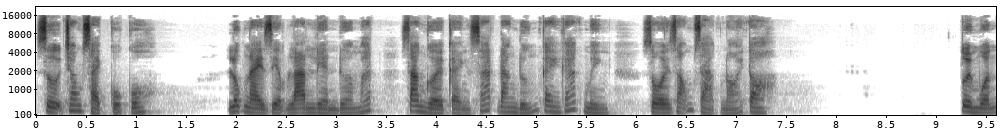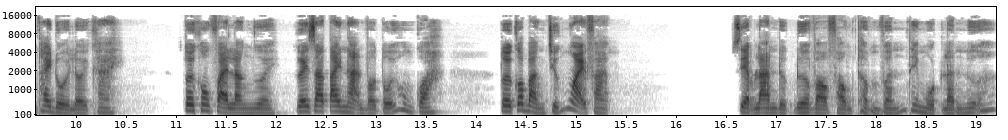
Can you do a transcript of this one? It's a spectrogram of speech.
sự trong sạch của cô. Lúc này Diệp Lan liền đưa mắt sang người cảnh sát đang đứng canh gác mình, rồi dõng dạc nói to. Tôi muốn thay đổi lời khai. Tôi không phải là người gây ra tai nạn vào tối hôm qua. Tôi có bằng chứng ngoại phạm. Diệp Lan được đưa vào phòng thẩm vấn thêm một lần nữa,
